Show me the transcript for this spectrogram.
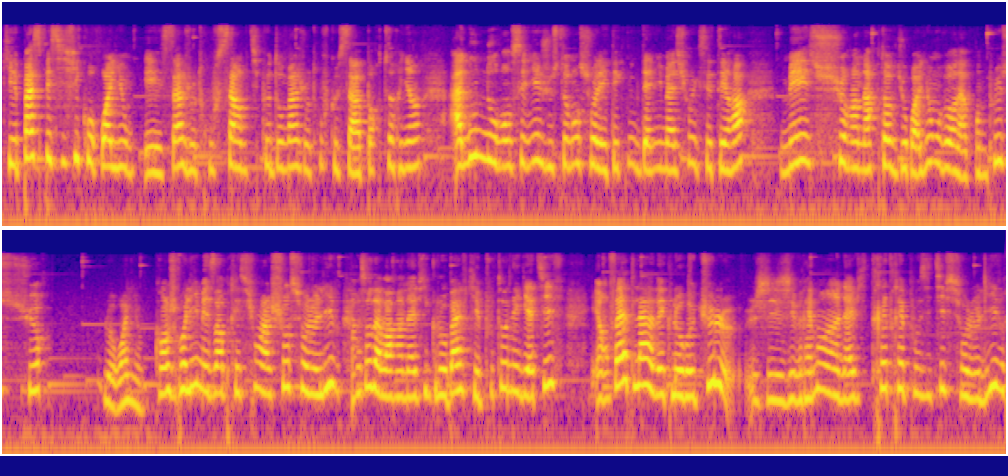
qui est pas spécifique au Lion. Et ça, je trouve ça un petit peu dommage, je trouve que ça apporte rien. À nous de nous renseigner justement sur les techniques d'animation, etc. Mais sur un art of du Lion, on veut en apprendre plus sur le Lion. Quand je relis mes impressions à chaud sur le livre, j'ai l'impression d'avoir un avis global qui est plutôt négatif. Et en fait, là, avec le recul, j'ai vraiment un avis très très positif sur le livre.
